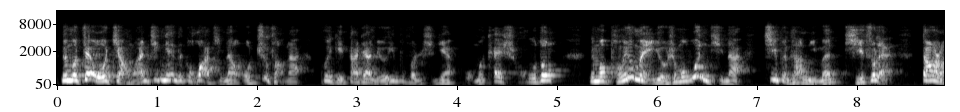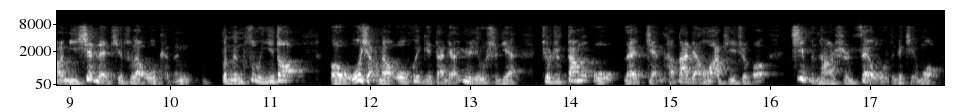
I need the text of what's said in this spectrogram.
那么在我讲完今天这个话题呢，我至少呢会给大家留一部分时间，我们开始互动。那么朋友们有什么问题呢？基本上你们提出来，当然你现在提出来，我可能不能注意到。呃，我想呢，我会给大家预留时间，就是当我来检查大家话题时候，基本上是在我这个节目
